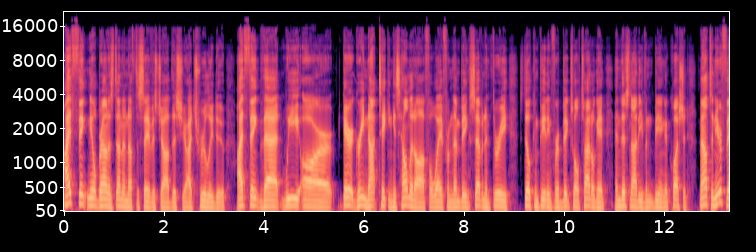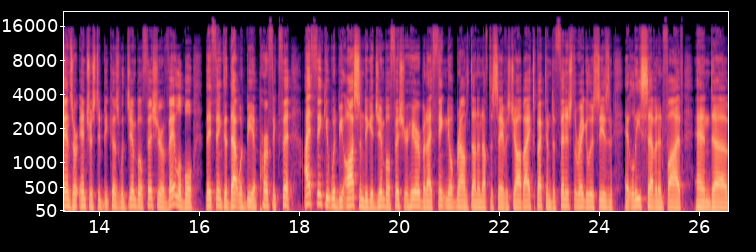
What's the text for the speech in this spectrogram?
I think Neal Brown has done enough to save his job this year. I truly do. I think that we are Garrett Greene not taking his helmet off away from them being seven and three, still competing for a Big 12 title game, and this not even being a question. Mountaineer fans are interested because with Jimbo Fisher available, they think that that would be a perfect fit. I think it would be awesome to get Jimbo Fisher here, but I think Neal Brown's done enough to save his job. I expect him to finish the regular season at least seven and five and uh,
